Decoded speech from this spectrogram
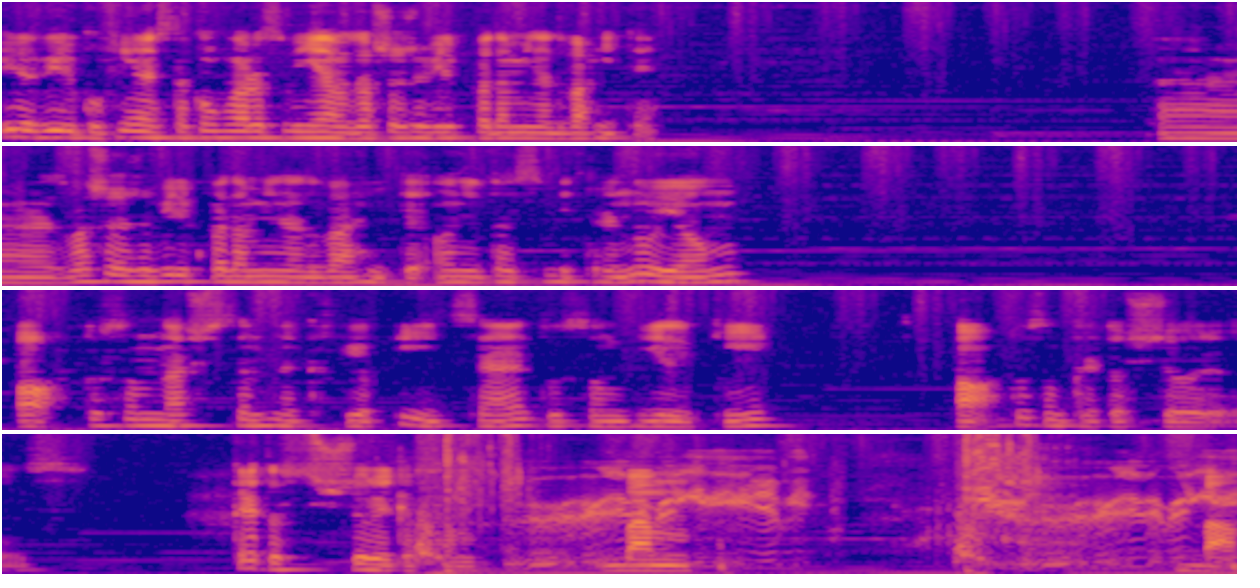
Ile wilków, nie, z taką chmarą sobie nie mam, zwłaszcza, że wilk pada mi na dwa hity. Eee, zwłaszcza, że wilk pada mi na dwa hity. Oni tutaj sobie trenują. O, tu są następne krwiopijce, tu są wilki. O, tu są kretoszczury, więc... Kretoszczury to są... Bam. Bam.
